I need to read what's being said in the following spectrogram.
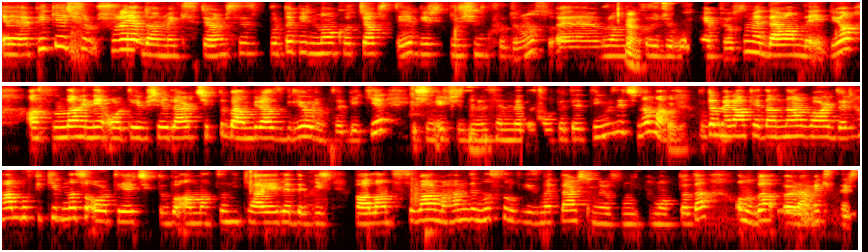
Eee, peki şu şuraya dönmek istiyorum. Siz burada bir No Code Jobs diye bir girişim kurdunuz. Eee, buranın Evet. kuruculuğunu yapıyorsun ve devam da ediyor. Aslında, hani, ortaya bir şeyler çıktı. Ben biraz biliyorum tabii ki işin Hı yüzünü seninle de sohbet ettiğimiz için ama Tabii. burada merak edenler vardır. Hem bu fikir nasıl ortaya çıktı? Bu anlattığın hikâyeyle de bir bağlantısı var mı? Hem de nasıl hizmetler sunuyorsunuz bu noktada? Onu da öğrenmek isteriz.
